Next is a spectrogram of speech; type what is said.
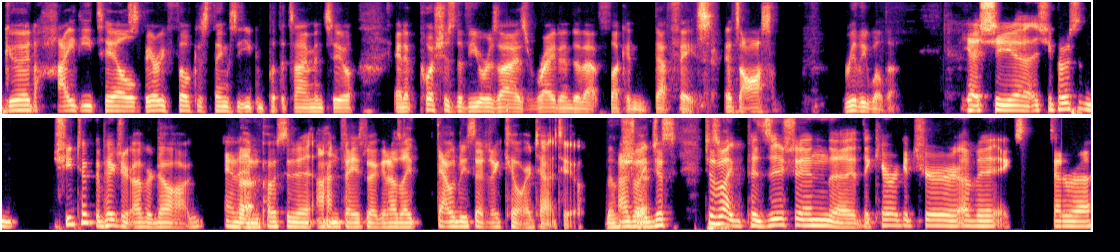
good, high detail, very focused things that you can put the time into, and it pushes the viewer's eyes right into that fucking that face. It's awesome, really well done. Yeah, she uh, she posted. She took the picture of her dog and then uh, posted it on Facebook, and I was like, that would be such a killer tattoo. No I was shit. like, just just like position the the caricature of it, etc. I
